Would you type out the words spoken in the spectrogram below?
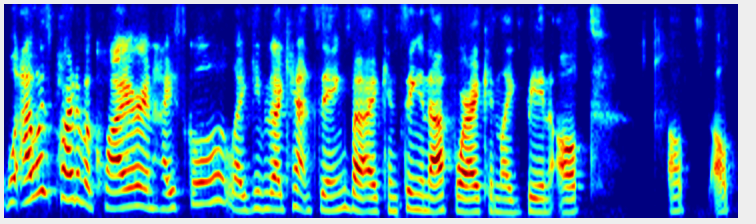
Well, I was part of a choir in high school. Like, even though I can't sing, but I can sing enough where I can like be an alt, alt, alt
